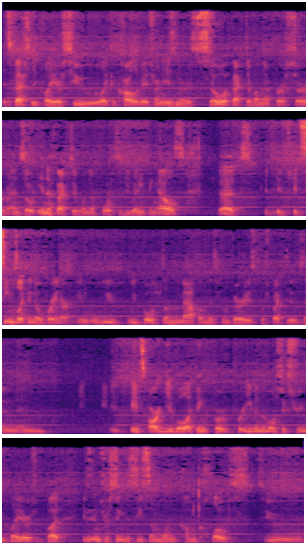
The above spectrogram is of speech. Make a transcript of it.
especially players who, like a Karlovic or an Isner, is so effective on their first serve and so ineffective when they're forced to do anything else that it, it, it seems like a no-brainer. We've we've both done the math on this from various perspectives, and, and it, it's arguable, I think, for, for even the most extreme players, but it is interesting to see someone come close to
